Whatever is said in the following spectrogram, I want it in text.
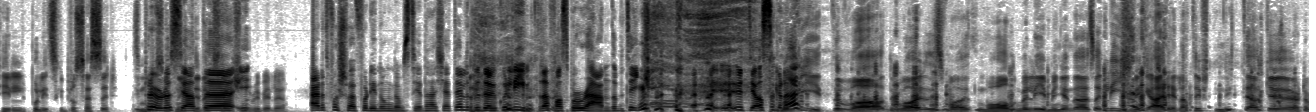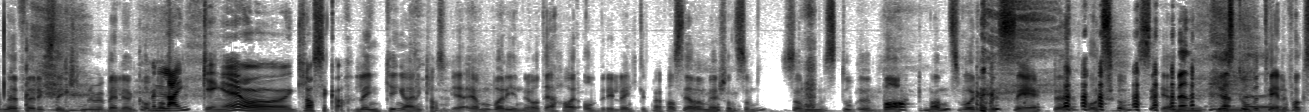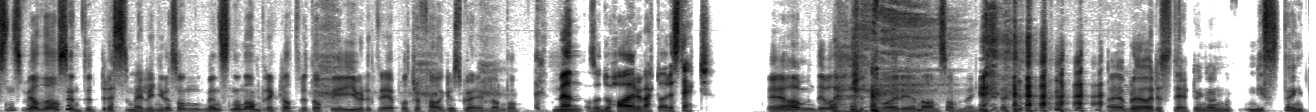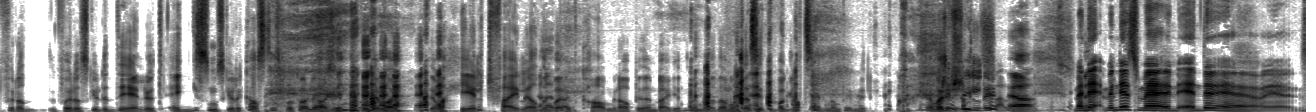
til politiske prosesser. Så prøver du å si at, eh, i-. Er det et forsvar for din ungdomstid her, Kjetil? Du drev ikke og limte deg fast på random ting ute i der? Du må vite hva ha liksom et mål med limingen. Altså, liming er relativt nytt. Jeg har ikke hørt om det før Extinction Rebellion kom Men opp. lenking er jo klassiker. Lenking er en klassiker. Jeg, jeg må bare innrømme at jeg har aldri lenket meg fast. Jeg var mer sånn som, som sto, bakmann som organiserte folk som ser. Men, Jeg sto ved telefaksen, som vi hadde da sendt ut pressemeldinger og sånn, mens noen andre klatret opp i juletreet på Trafalgar Square i London. men altså, du har vært arrestert. investert. Ja, men det var, det var i en annen sammenheng. Jeg ble arrestert en gang mistenkt for å, for å skulle dele ut egg som skulle kastes på Carl I. Hagen. Og det var, det var helt feil. Jeg hadde bare et kamera oppi den bagen. Men da, da måtte jeg sitte på glattcelle noen timer. Jeg var uskyldig. Men det, men det, som er, det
